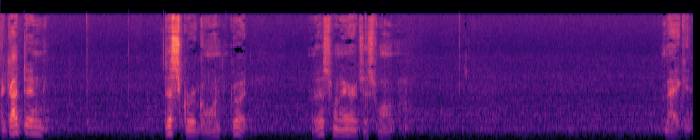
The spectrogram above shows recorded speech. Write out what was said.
I got the, this screw going. Good. This one here just won't make it.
